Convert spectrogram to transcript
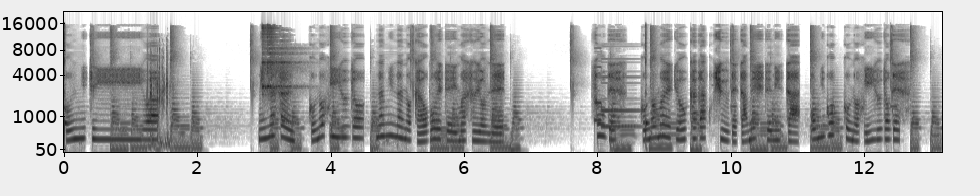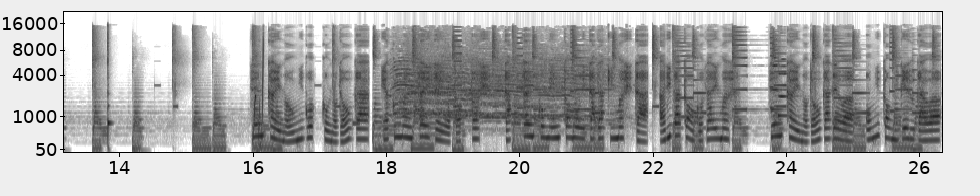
こんにちは。皆さん、このフィールド、何なのか覚えていますよね？そうです。この前強化学習で試してみた、鬼ごっこのフィールドです。前回の鬼ごっこの動画、100万再生を突破し、たくさんコメントもいただきました。ありがとうございます。前回の動画では、鬼と逃げる側、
